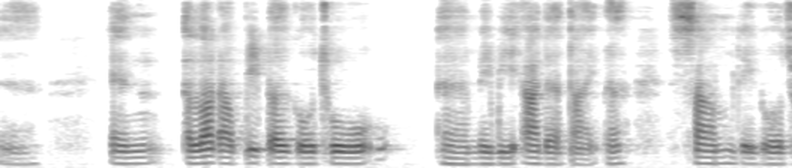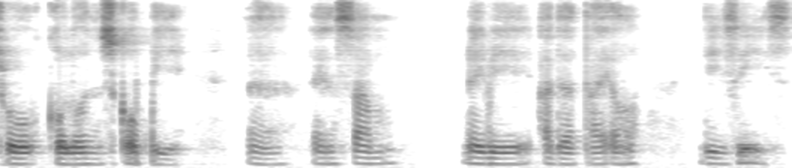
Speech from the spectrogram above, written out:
uh, and a lot of people go through uh, maybe other type. Uh. some they go through colonoscopy, uh, then some maybe other type of disease.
